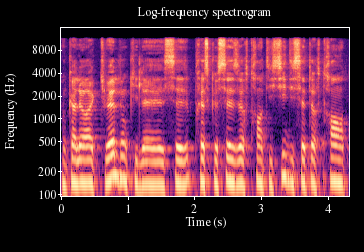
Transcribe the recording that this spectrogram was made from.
donc à l'heure actuelle donc il est, presque 16h30 ici 17h30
